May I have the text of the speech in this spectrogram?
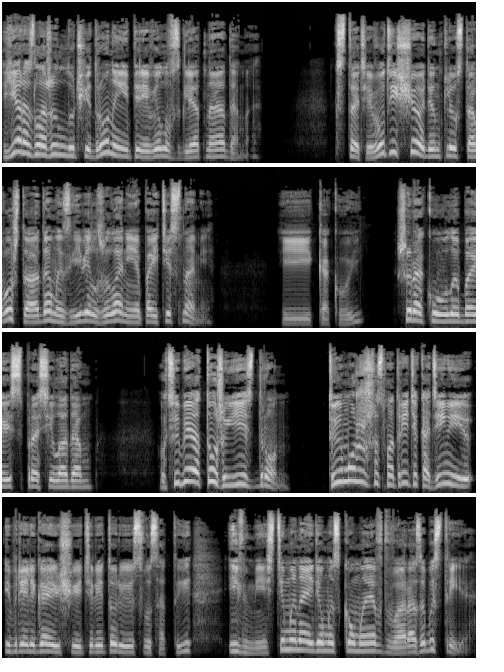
Я разложил лучи дрона и перевел взгляд на Адама. Кстати, вот еще один плюс того, что Адам изъявил желание пойти с нами. «И какой?» — широко улыбаясь, спросил Адам. «У тебя тоже есть дрон. Ты можешь осмотреть Академию и прилегающую территорию с высоты, и вместе мы найдем искомое в два раза быстрее».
